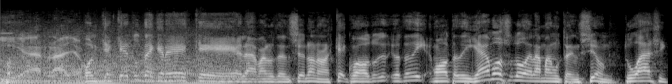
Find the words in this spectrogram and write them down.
Y a rayo. Porque es que tú te crees que la manutención, no, no, es que cuando, tú- yo te, cuando te digamos lo de la manutención, tú vas a decir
